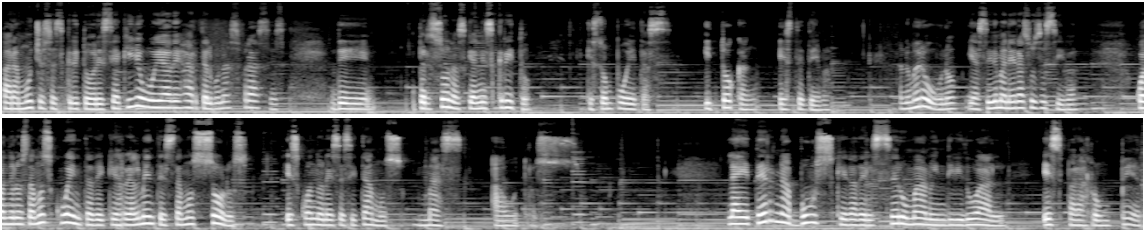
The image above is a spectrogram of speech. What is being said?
para muchos escritores. Y aquí yo voy a dejarte algunas frases de personas que han escrito, que son poetas y tocan este tema. El número uno, y así de manera sucesiva, cuando nos damos cuenta de que realmente estamos solos, es cuando necesitamos más a otros. La eterna búsqueda del ser humano individual es para romper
